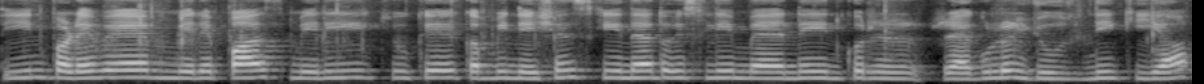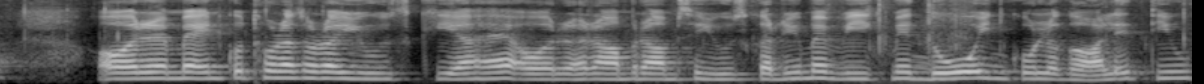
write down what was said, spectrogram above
तीन पड़े हुए मेरे पास। मेरी क्योंकि कम्बिनेशन स्किन है तो इसलिए मैंने इनको रेगुलर यूज़ नहीं किया और मैं इनको थोड़ा थोड़ा यूज़ किया है और आराम आराम से यूज़ कर रही हूँ। मैं वीक में दो इनको लगा लेती हूँ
